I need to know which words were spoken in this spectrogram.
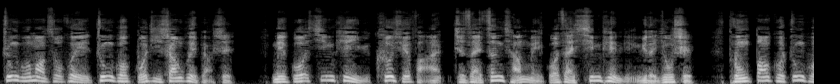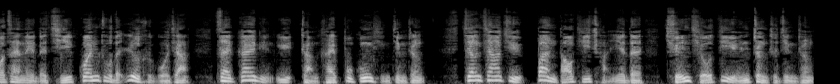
中国贸促会、中国国际商会表示，美国芯片与科学法案旨在增强美国在芯片领域的优势，同包括中国在内的其关注的任何国家在该领域展开不公平竞争。将加剧半导体产业的全球地缘政治竞争，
